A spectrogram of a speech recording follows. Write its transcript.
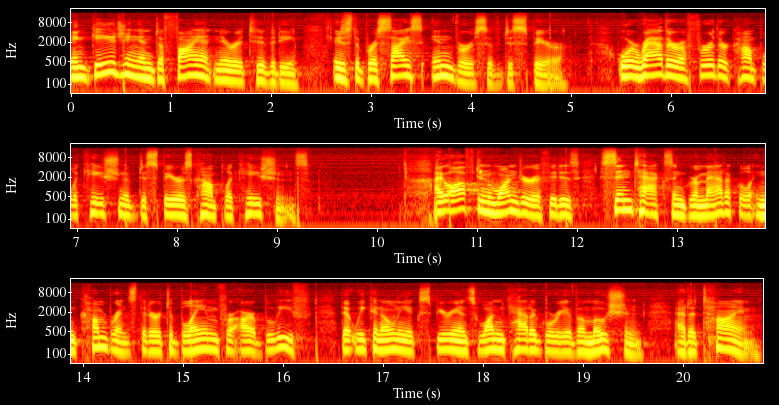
Engaging in defiant narrativity is the precise inverse of despair, or rather, a further complication of despair's complications. I often wonder if it is syntax and grammatical encumbrance that are to blame for our belief that we can only experience one category of emotion at a time.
